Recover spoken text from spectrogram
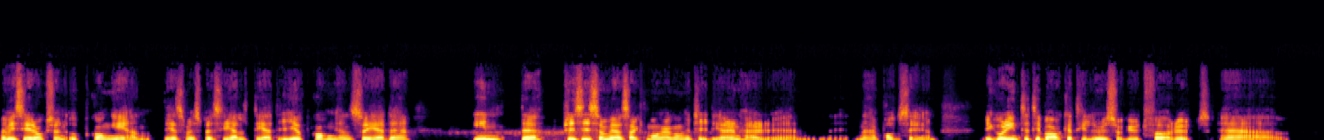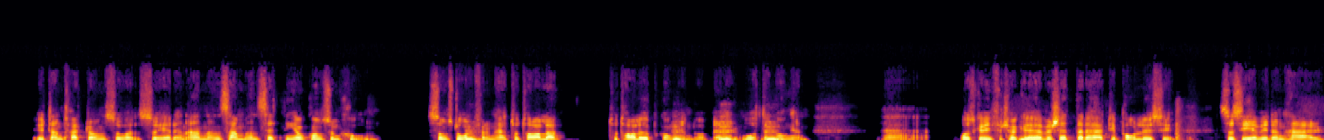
men vi ser också en uppgång igen. Det som är speciellt är att i uppgången så är det inte, precis som vi har sagt många gånger tidigare i den här, eh, den här poddserien, vi går inte tillbaka till hur det såg ut förut, eh, utan tvärtom så, så är det en annan sammansättning av konsumtion som står mm. för den här totala totala uppgången mm. då, eller mm. återgången. Eh, och ska vi försöka mm. översätta det här till policy så ser vi den här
